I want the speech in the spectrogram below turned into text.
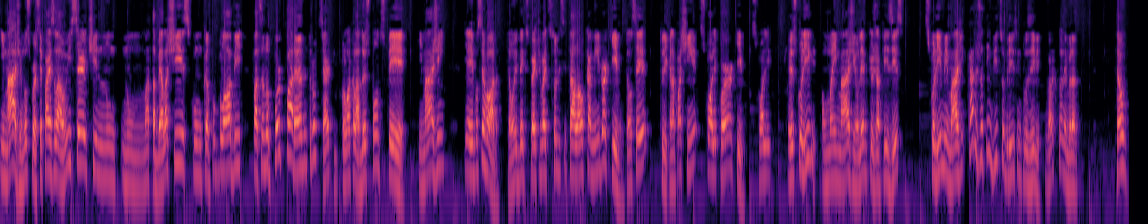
imagem, vamos supor, você faz lá um insert num, numa tabela X com um campo blob, passando por parâmetro, certo? Coloca lá dois pontos P, imagem, e aí você roda. Então o IBExpert vai te solicitar lá o caminho do arquivo. Então você clica na pastinha, escolhe qual é o arquivo. Escolhe... Eu escolhi uma imagem, eu lembro que eu já fiz isso. Escolhi uma imagem. Cara, já tem vídeo sobre isso, inclusive, agora que eu tô lembrando. Então,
